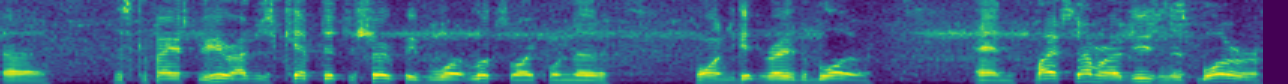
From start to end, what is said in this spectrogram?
Uh, this capacitor here, I just kept it to show people what it looks like when the one's getting ready to blow. And last summer I was using this blower,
